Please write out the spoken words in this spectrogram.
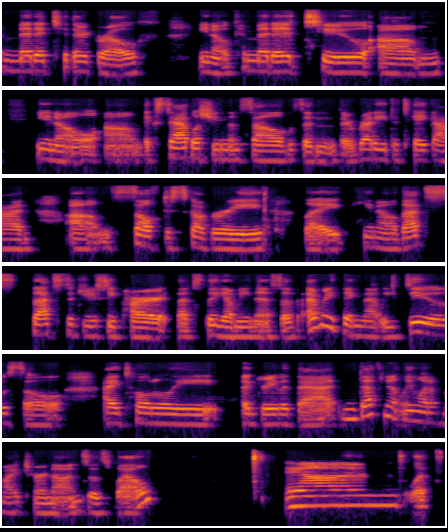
committed to their growth, you know, committed to um you know, um, establishing themselves and they're ready to take on um, self discovery. Like, you know, that's that's the juicy part. That's the yumminess of everything that we do. So I totally agree with that. And definitely one of my turn ons as well. And let's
